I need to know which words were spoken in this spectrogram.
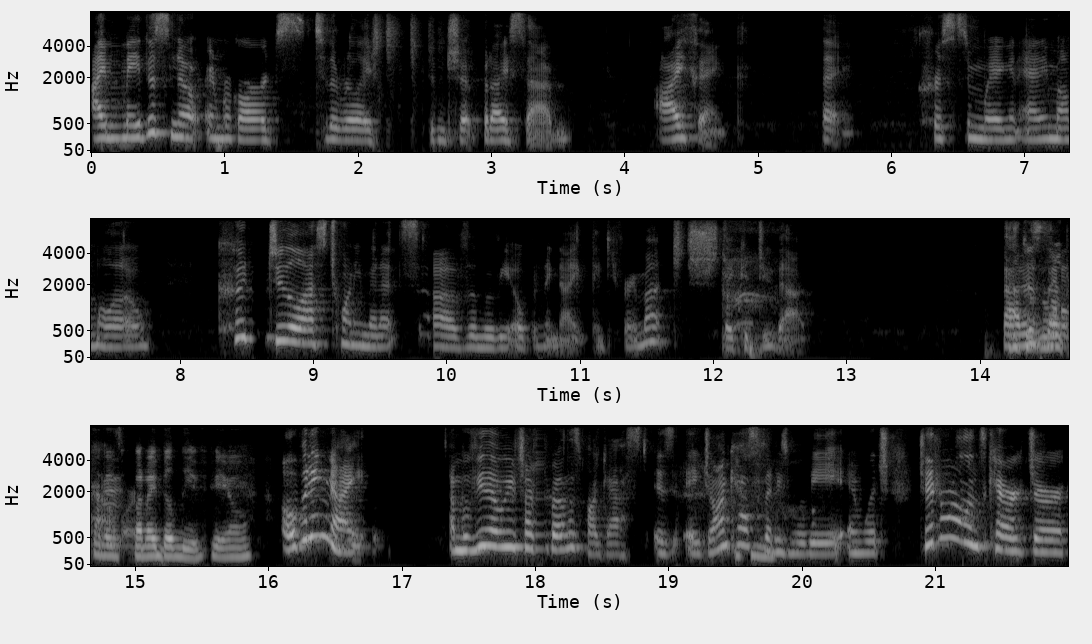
I made this note in regards to the relationship, but I said, I think that Kristen Wiig and Annie Mumolo could do the last 20 minutes of the movie opening night. Thank you very much. They could do that. That is their what that is power. but i believe you Opening Night, a movie that we've talked about on this podcast, is a John Cassavetes movie in which Gena Rowlands' character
